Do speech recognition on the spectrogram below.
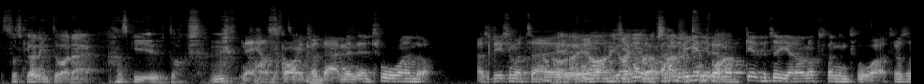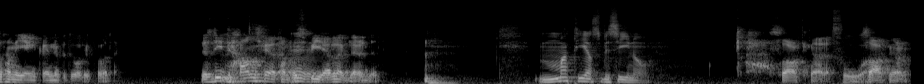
Så ska han inte vara där. Han ska ju ut också. Mm. Nej, han ska inte vara där, men en tvåa ändå. Alltså det är som att såhär... Okay, ja, också hade en vi gett ett betyg hade han också fått en tvåa, trots att han egentligen är för dålig för det. Det är inte hans fel att han får spela Glardin. Mattias Vesino. Saknar det. Tvåa. Saknar.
